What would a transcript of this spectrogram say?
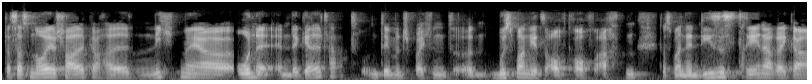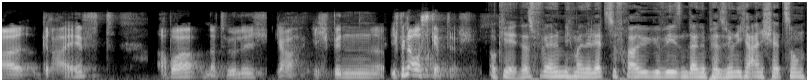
dass das neue Schalke halt nicht mehr ohne Ende Geld hat und dementsprechend äh, muss man jetzt auch darauf achten, dass man in dieses Trainerregal greift aber natürlich, ja, ich bin, ich bin auch skeptisch. Okay, das wäre nämlich meine letzte Frage gewesen, deine persönliche Einschätzung.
